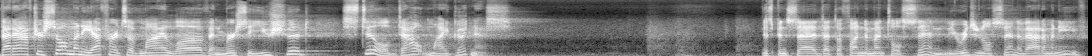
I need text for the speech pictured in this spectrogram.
That after so many efforts of my love and mercy, you should still doubt my goodness. It's been said that the fundamental sin, the original sin of Adam and Eve,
